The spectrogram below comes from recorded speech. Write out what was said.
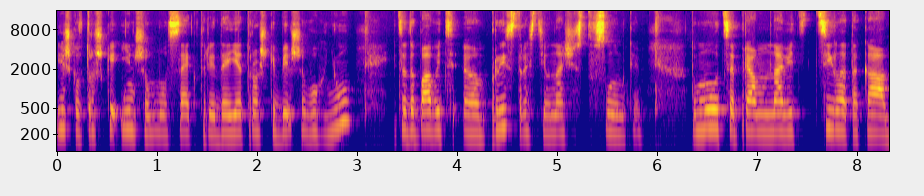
ліжко в трошки іншому секторі, де є трошки більше вогню, і це додавить е, пристрасті в наші стосунки. Тому це прям навіть ціла така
